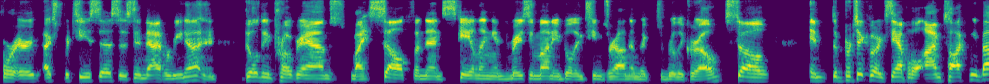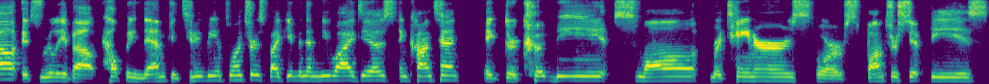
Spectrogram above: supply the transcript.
core area of expertise is, is in that arena and building programs myself and then scaling and raising money, and building teams around them to really grow. So in the particular example I'm talking about, it's really about helping them continue to be influencers by giving them new ideas and content. It, there could be small retainers or sponsorship fees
